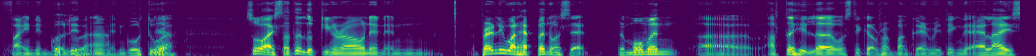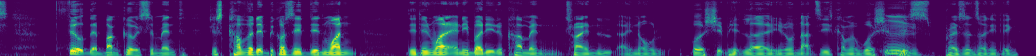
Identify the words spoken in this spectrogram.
find in Go to, Berlin uh. and go to? Yeah. ah? So I started looking around, and, and apparently what happened was that the moment uh, after Hitler was taken out from bunker and everything, the Allies filled that bunker with cement, just covered it because they didn't want they didn't want anybody to come and try and uh, you know worship Hitler, you know Nazis come and worship Mm. his presence or anything.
